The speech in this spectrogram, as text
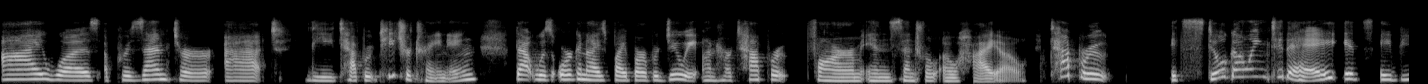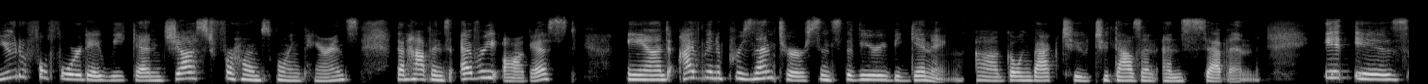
I was a presenter at the Taproot teacher training that was organized by Barbara Dewey on her Taproot farm in central Ohio. Taproot it's still going today. It's a beautiful four day weekend just for homeschooling parents that happens every August. And I've been a presenter since the very beginning, uh, going back to 2007. It is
